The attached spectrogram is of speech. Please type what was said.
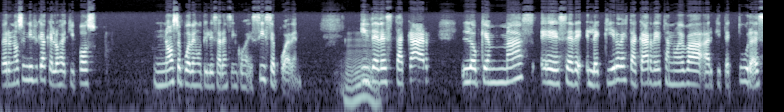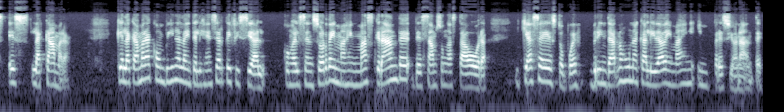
pero no significa que los equipos no se pueden utilizar en 5G, sí se pueden. Mm. Y de destacar, lo que más eh, se de- le quiero destacar de esta nueva arquitectura es, es la cámara, que la cámara combina la inteligencia artificial con el sensor de imagen más grande de Samsung hasta ahora. ¿Y qué hace esto? Pues brindarnos una calidad de imagen impresionante.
